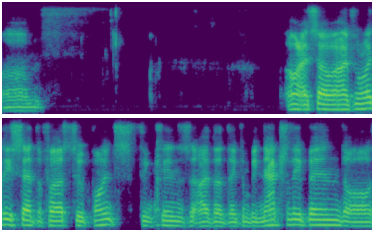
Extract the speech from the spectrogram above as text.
Um, all right, so I've already said the first two points. Thinkings either they can be naturally binned or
